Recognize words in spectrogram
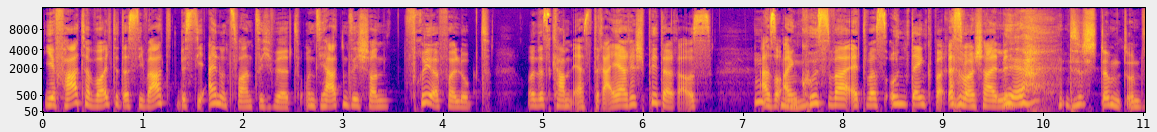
Ihr Vater wollte, dass sie wartet, bis sie 21 wird und sie hatten sich schon früher verlobt. Und es kam erst drei Jahre später raus. Also ein Kuss war etwas Undenkbares wahrscheinlich. Ja, das stimmt. Und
